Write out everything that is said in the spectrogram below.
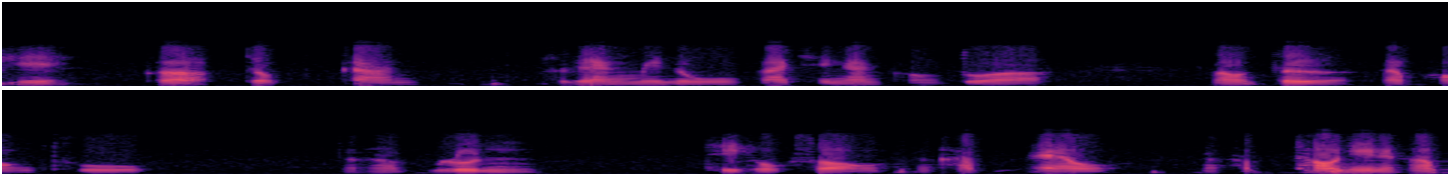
เค ก็จบการแสดงเมนูการใช้งานของตัวเราเตอร์นะครับของ True นะครับ รุ่น T62 นะครับ L นะครับ เท่านี้นะครับ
